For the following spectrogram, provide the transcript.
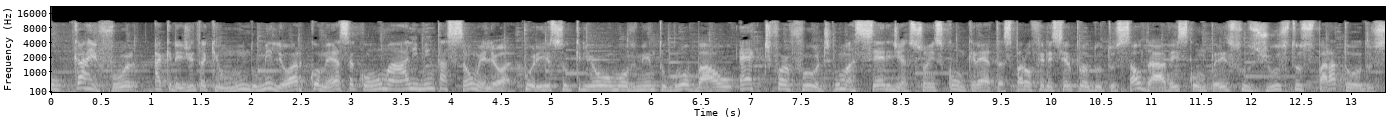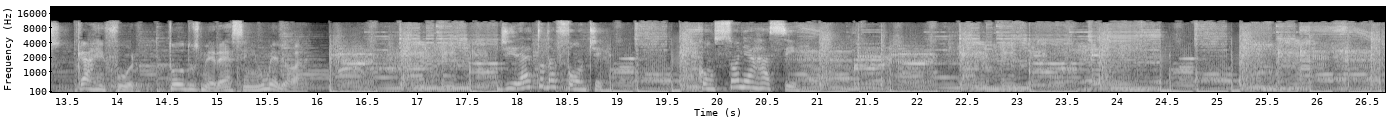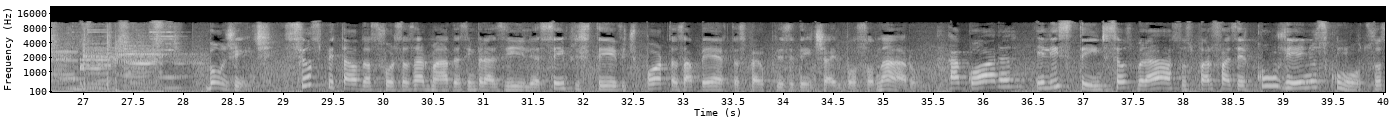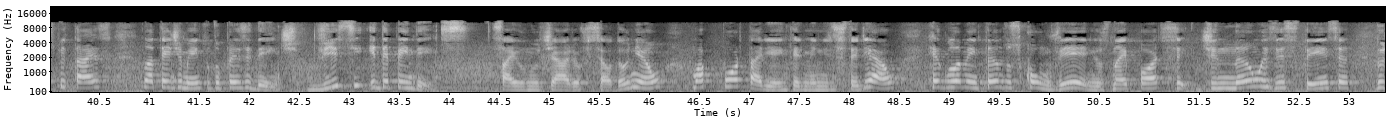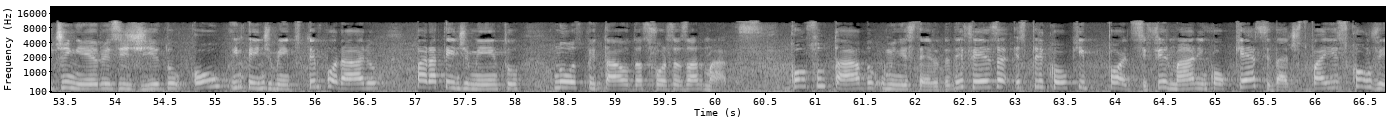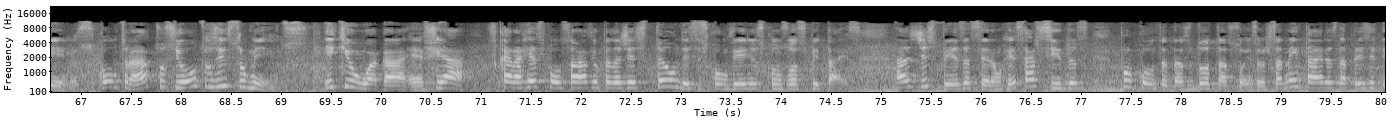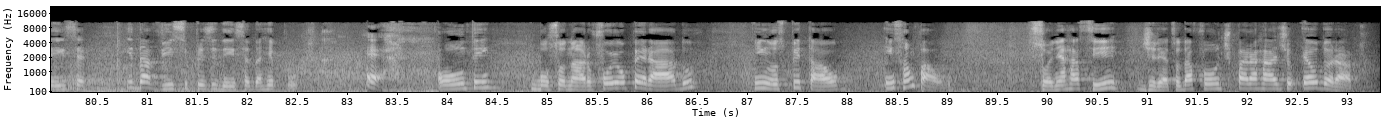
O Carrefour acredita que um mundo melhor começa com uma alimentação melhor. Por isso, criou o movimento global Act for Food, uma série de ações concretas para oferecer produtos saudáveis com preços justos para todos. Carrefour, todos merecem o melhor. Direto da Fonte, com Sônia Rassi. Bom, gente, Hospital das Forças Armadas em Brasília sempre esteve de portas abertas para o presidente Jair Bolsonaro, agora ele estende seus braços para fazer convênios com outros hospitais no atendimento do presidente, vice e dependentes. Saiu no Diário Oficial da União uma portaria interministerial regulamentando os convênios na hipótese de não existência do dinheiro exigido ou impedimento temporário para atendimento no Hospital das Forças Armadas. Consultado, o Ministério da Defesa explicou que pode-se firmar em qualquer cidade do país convênios, contratos e outros instrumentos, e que o HFA ficará responsável pela gestão desses convênios com os hospitais. As despesas serão ressarcidas por conta das dotações orçamentárias da presidência e da vice-presidência da República. É, ontem Bolsonaro foi operado em hospital em São Paulo. Sônia Raci, direto da fonte para a Rádio Eldorado.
